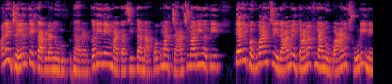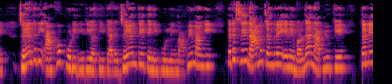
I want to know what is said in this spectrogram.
અને જયંતે કાગડાનું રૂપ ધારણ કરીને માતા સીતાના પગમાં ચાંચ મારી હતી. ત્યારે ભગવાન શ્રી રામે તણખલાનું બાણ છોડીને જયંતની આંખો ફોડી દીધી હતી. ત્યારે જયંતે તેની ભૂલની માફી માંગી. ત્યારે શ્રી રામચંદ્રએ એને વરદાન આપ્યું કે તને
